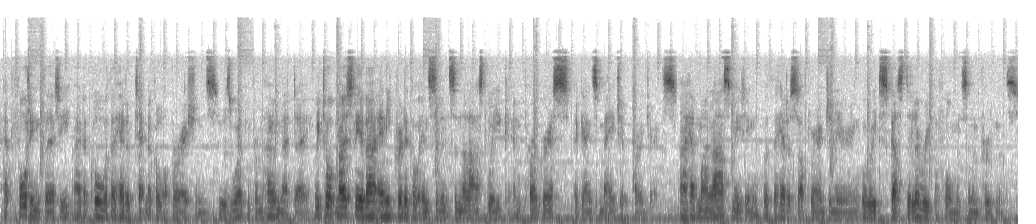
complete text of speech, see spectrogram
At 14.30, I had a call with the head of technical operations, who was working from home that day. We talked mostly about any critical incidents in the last week and progress against major projects. I had my last last meeting with the head of software engineering where we discussed delivery performance and improvements.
